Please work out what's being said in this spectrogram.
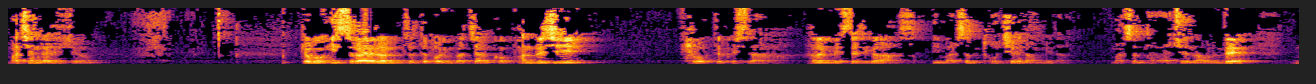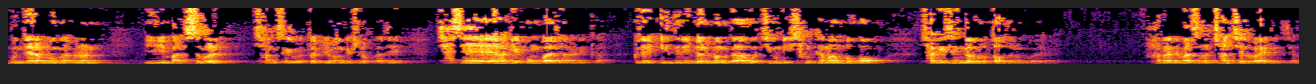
마찬가지죠. 결국 이스라엘은 절대 버림받지 않고 반드시 회복될 것이다. 하는 메시지가 이 말씀 도처에 나옵니다. 말씀 도처에 나오는데 문제는 뭔가 하면은 이 말씀을 창세기부터 요한계시록까지 자세하게 공부하지 않으니까 그저 이들이 멸망당하고 지금 이 상태만 보고 자기 생각으로 떠드는 거예요. 하나님의 말씀은 전체로 봐야 되죠.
